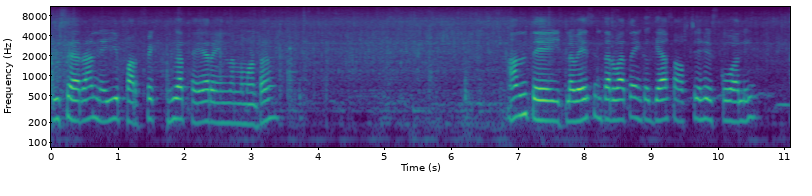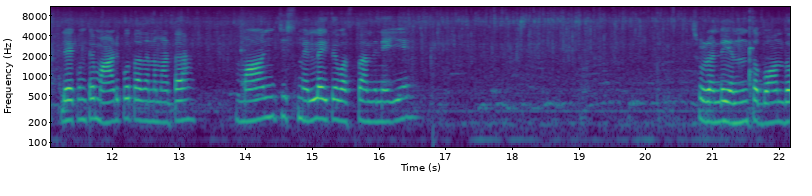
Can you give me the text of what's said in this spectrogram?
చూసారా నెయ్యి పర్ఫెక్ట్గా తయారైందన్నమాట. అంతే ఇట్లా వేసిన తర్వాత ఇంకా గ్యాస్ ఆఫ్ చేసేసుకోవాలి. లేకుంటే మాడిపోతుంది అన్నమాట మంచి స్మెల్ అయితే వస్తుంది నెయ్యి. చూడండి ఎంత బాగుందో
